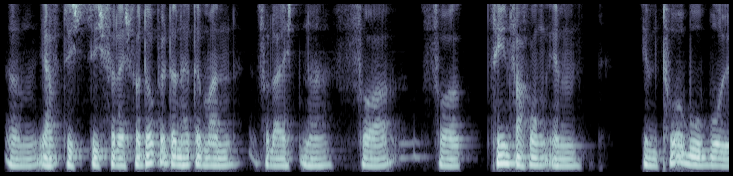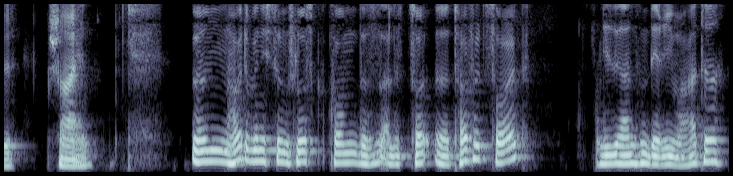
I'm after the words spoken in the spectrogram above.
ähm, ja, sich, sich vielleicht verdoppelt, dann hätte man vielleicht eine vor, vor Zehnfachung im, im Turbo-Bull-Schein. Ähm, heute bin ich zum Schluss gekommen, das ist alles Zeu äh, Teufelszeug. Diese ganzen Derivate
